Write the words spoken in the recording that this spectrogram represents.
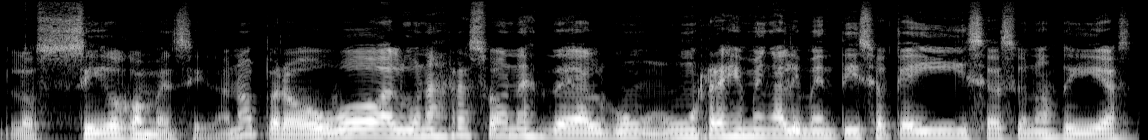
Lo sigo convencido, ¿no? Pero hubo algunas razones de algún un régimen alimenticio que hice hace unos días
